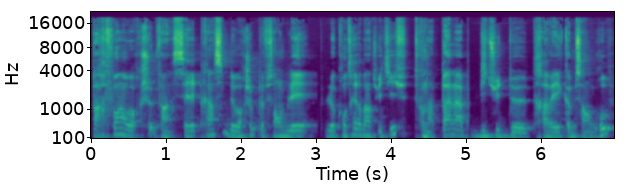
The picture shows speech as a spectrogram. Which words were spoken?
Parfois, un workshop, enfin, ces principes de workshop peuvent sembler le contraire d'intuitif, parce qu'on n'a pas l'habitude de travailler comme ça en groupe,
